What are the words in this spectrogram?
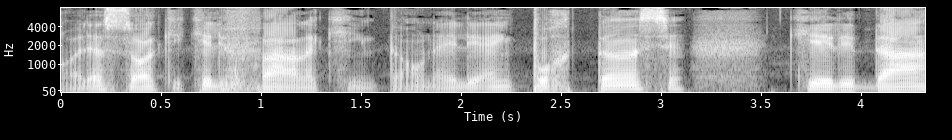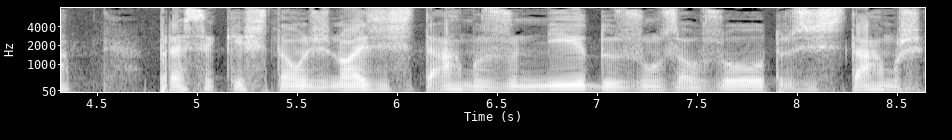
Olha só o que, que ele fala aqui então, né? ele, a importância que ele dá para essa questão de nós estarmos unidos uns aos outros, estarmos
